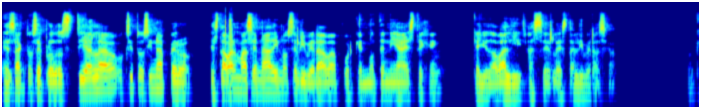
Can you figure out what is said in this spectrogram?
Exacto, se producía la oxitocina, pero estaba almacenada y no se liberaba porque no tenía este gen que ayudaba a, hacerle esta liberación. ¿Ok?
